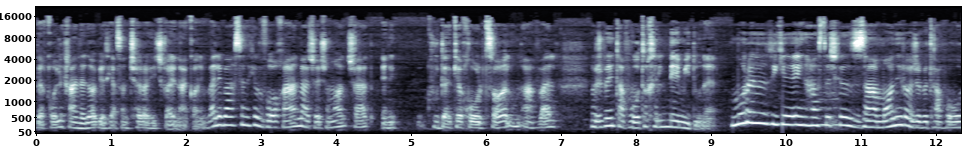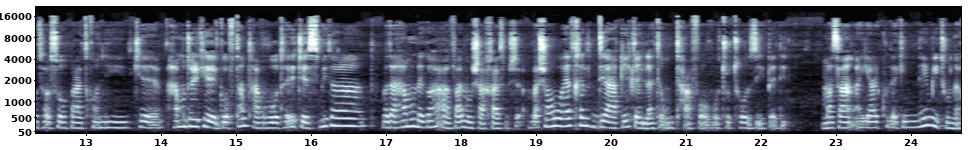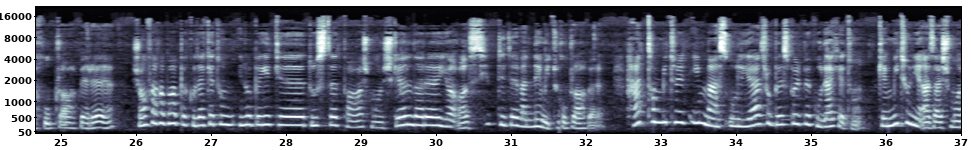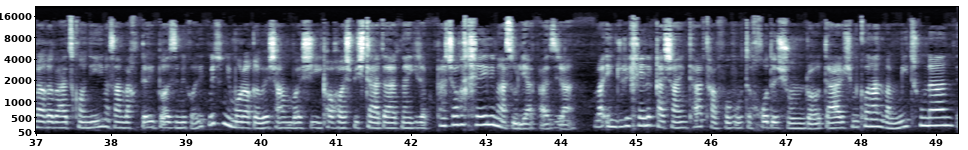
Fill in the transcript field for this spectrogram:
به قولی خندهدار بیاد که اصلا چرا هیچ کاری نکنید ولی بحث اینه که واقعا بچه شما شاید یعنی کودک خردسال اون اول راجع به این تفاوت خیلی نمی‌دونه. مورد دیگه این هستش که زمانی راجع به تفاوت ها صحبت کنید که همونطوری که گفتم تفاوت های جسمی دارن و در همون نگاه اول مشخص میشه و شما باید خیلی دقیق علت اون تفاوت رو توضیح بدید. مثلا اگر کودکی نمی‌تونه خوب راه بره شما فقط باید به کودکتون این رو بگید که دوستت پاهاش مشکل داره یا آسیب دیده و نمی‌تونه خوب راه بره. حتی می‌تونید این مسئولیت رو بسپارید به کودکتون که می‌تونی ازش مراقبت کنی. مثلا وقتی دارید بازی می‌کنید می‌تونی مراقبش هم باشی. پاهاش بیشتر درد نگیره. بچه ها خیلی مسئولیت پذیرن و اینجوری خیلی قشنگتر تفاوت خودشون رو درک می‌کنن و می‌تونن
